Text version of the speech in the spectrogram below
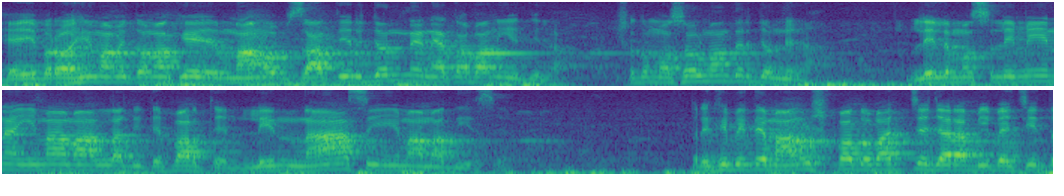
হে ইব্রাহিম, আমি তোমাকে মানব জাতির জন্য নেতা বানিয়ে দিলাম। শুধু মুসলমানদের জন্য না, লিল মুসলিমিনা ইমামা আল্লাহ দিতে পারতেন লিন নাসি ইমামা দিয়েছেন। পৃথিবীতে মানুষ পদবাচ্চে যারা বিবেচিত,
